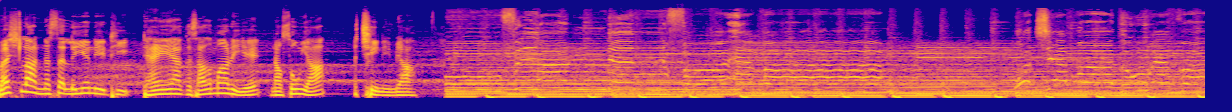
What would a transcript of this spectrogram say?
မတ်လ24ရက်နေ့အထိဒဏ်ရာရကစားသမားတွေရဲ့နောက်ဆုံးရအခြေအနေများ for London forever. Whatever the weather,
